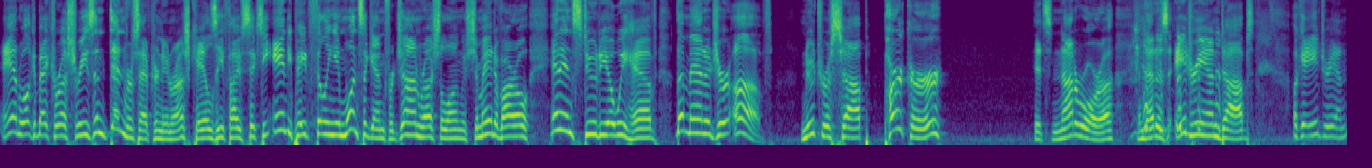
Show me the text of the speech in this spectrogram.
And welcome back to Rush to Reason, Denver's Afternoon Rush, KLZ 560. Andy Pate filling in once again for John Rush along with Shemaine Navarro. And in studio, we have the manager of NutriShop Parker. It's not Aurora, and that is Adrienne Dobbs. Okay, Adrienne,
